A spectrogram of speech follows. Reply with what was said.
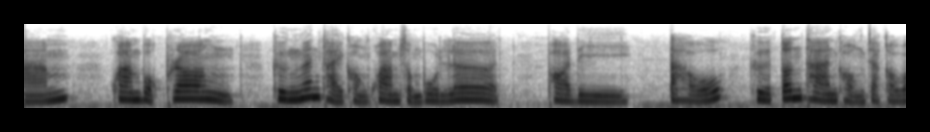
1.3 ความบกพร่องคือเงื่อนไขของความสมบูรณ์เลิศ พอดี เต๋าคือต้นทานของจักรว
